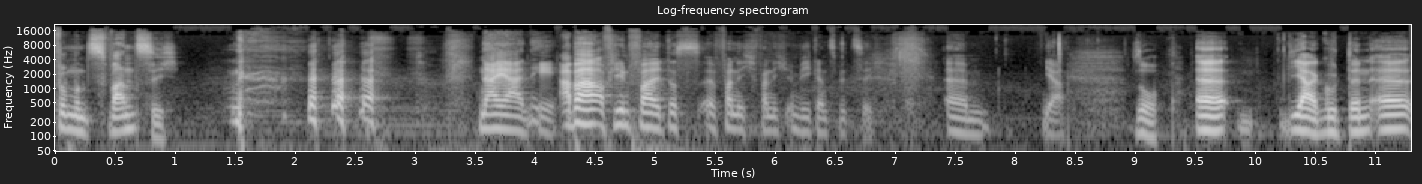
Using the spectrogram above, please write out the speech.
25. Naja, nee. Aber auf jeden Fall, das äh, fand, ich, fand ich irgendwie ganz witzig. Ähm, ja. So. Äh, ja, gut, dann äh,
